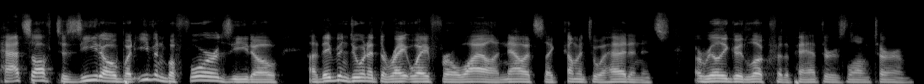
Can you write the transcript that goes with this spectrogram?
hats off to Zito. But even before Zito, uh, they've been doing it the right way for a while. And now it's like coming to a head, and it's a really good look for the Panthers long term.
